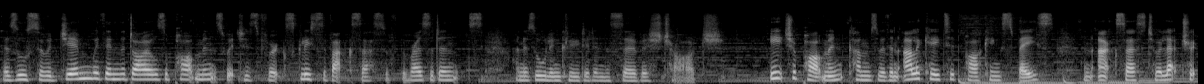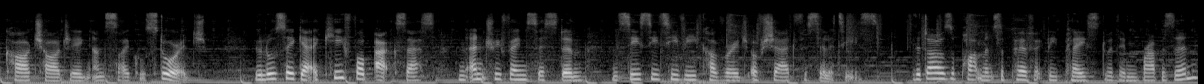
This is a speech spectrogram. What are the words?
There's also a gym within the Dials apartments which is for exclusive access of the residents and is all included in the service charge. Each apartment comes with an allocated parking space and access to electric car charging and cycle storage. You'll also get a key fob access, an entry phone system and CCTV coverage of shared facilities. The Dials apartments are perfectly placed within Brabazon.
